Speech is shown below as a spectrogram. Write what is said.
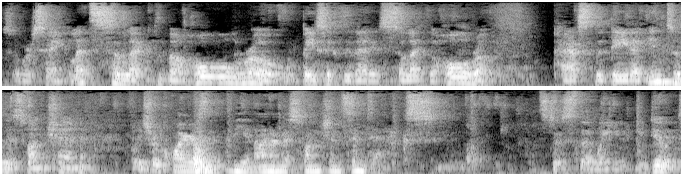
So we're saying let's select the whole row. Basically that is select the whole row. Pass the data into this function which requires the anonymous function syntax. It's just the way you, you do it.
